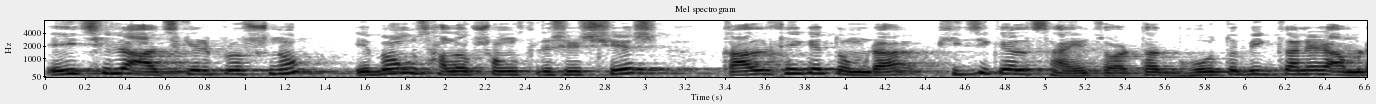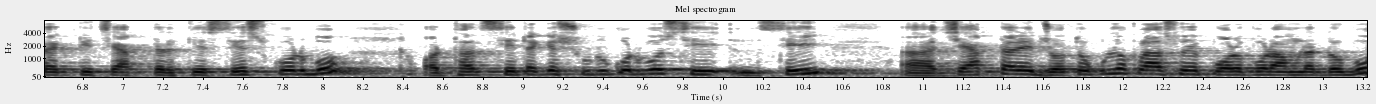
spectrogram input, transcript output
এই ছিল আজকের প্রশ্ন এবং সালোক সংশ্লেষের শেষ কাল থেকে তোমরা ফিজিক্যাল সায়েন্স অর্থাৎ ভৌত বিজ্ঞানের আমরা একটি চ্যাপ্টারকে শেষ করব। অর্থাৎ সেটাকে শুরু করব সেই চ্যাপ্টারে যতগুলো ক্লাস হয়ে পর পর আমরা দেবো,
